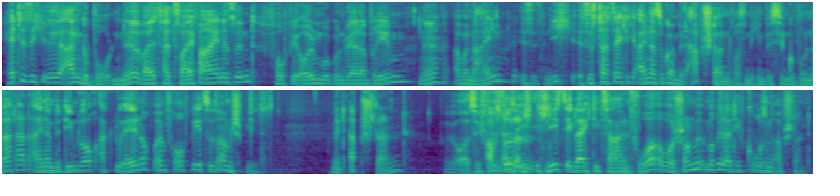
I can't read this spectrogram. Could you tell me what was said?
Hätte sich äh, angeboten, ne? weil es halt zwei Vereine sind, VfB Oldenburg und Werder Bremen. Ne? Aber nein, ist es nicht. Es ist tatsächlich einer sogar mit Abstand, was mich ein bisschen gewundert hat. Einer, mit dem du auch aktuell noch beim VfB zusammenspielst. Mit Abstand? Ja, also ich, find, so, also ich, ich lese dir gleich die Zahlen vor, aber schon mit einem relativ großen Abstand.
